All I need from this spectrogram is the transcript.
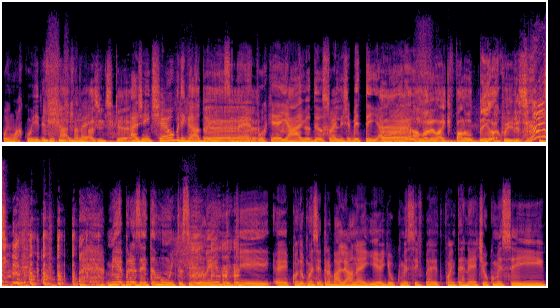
Põe um arco-íris em casa, né? A gente quer. A gente é obrigado a É. isso, né? Porque aí, ai meu Deus, sou LGBT. Agora É, eu a Lorelai que fala, eu odeio arco-íris. me representa muito, assim. Eu lembro que é, quando eu comecei a trabalhar, né? E aí eu comecei é, com a internet, eu comecei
